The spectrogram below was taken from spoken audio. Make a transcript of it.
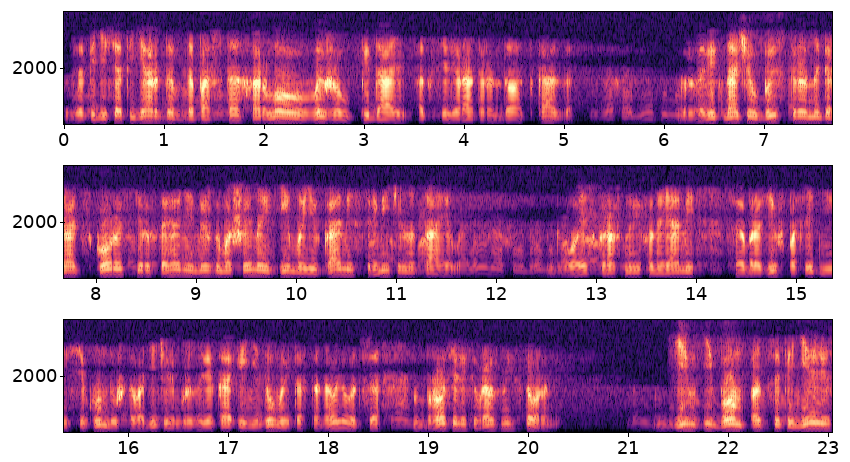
За 50 ярдов до поста Харлоу выжал педаль акселератора до отказа. Грузовик начал быстро набирать скорость, и расстояние между машиной и маяками стремительно таяло. Двое с красными фонарями, сообразив в последнюю секунду, что водитель грузовика и не думает останавливаться, бросились в разные стороны. Дим и Бом оцепенели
